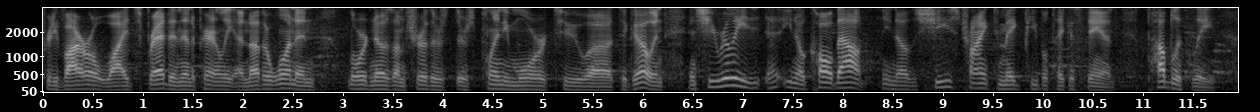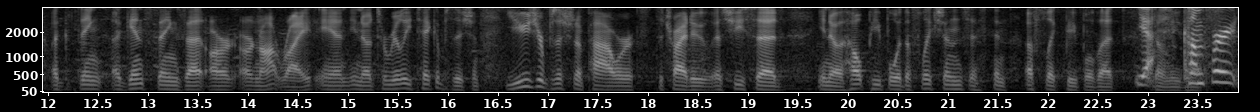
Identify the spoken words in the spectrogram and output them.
pretty viral, widespread, and then apparently another one, and Lord knows, I'm sure there's there's plenty more to uh, to go. And and she really, you know, called out, you know, she's trying to make people take a stand publicly thing, against things that are, are not right, and you know, to really take a position, use your position of power to try to, as she said, you know, help people with afflictions and, afflict people that yeah. don't need comfort,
